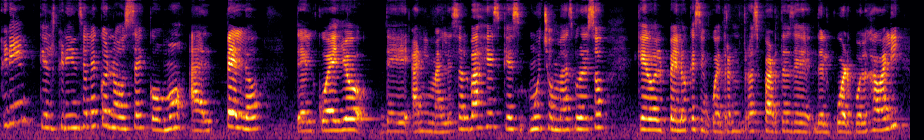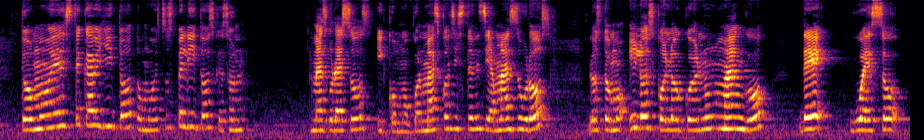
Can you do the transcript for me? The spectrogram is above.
crin, que el crin se le conoce como al pelo del cuello de animales salvajes, que es mucho más grueso que el pelo que se encuentra en otras partes del cuerpo del jabalí. Tomó este cabellito, tomó estos pelitos que son más gruesos y como con más consistencia, más duros, los tomó y los colocó en un mango de hueso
